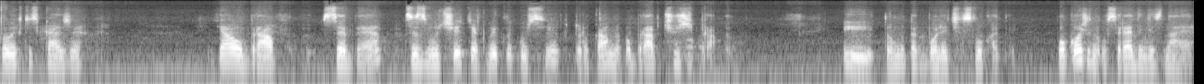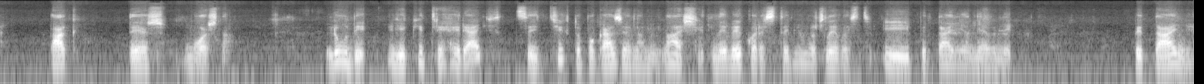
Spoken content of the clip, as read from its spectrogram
коли хтось каже, я обрав себе, це звучить як виклик усім, хто роками обрав чужі правила. І тому так боляче слухати. Бо кожен усередині знає, так теж можна. Люди, які тригерять, це ті, хто показує нам наші невикористані можливості. І питання не в них. Питання,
